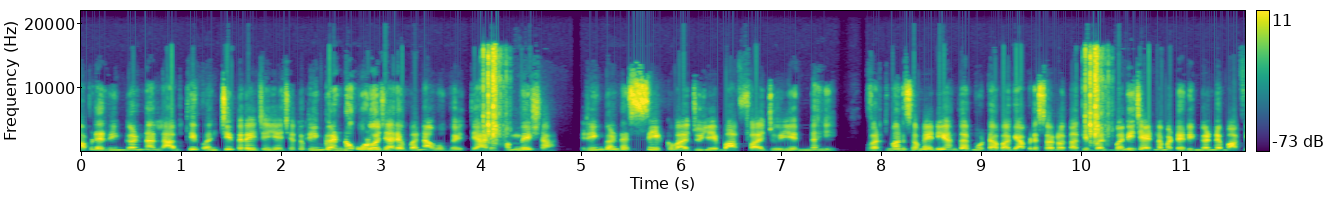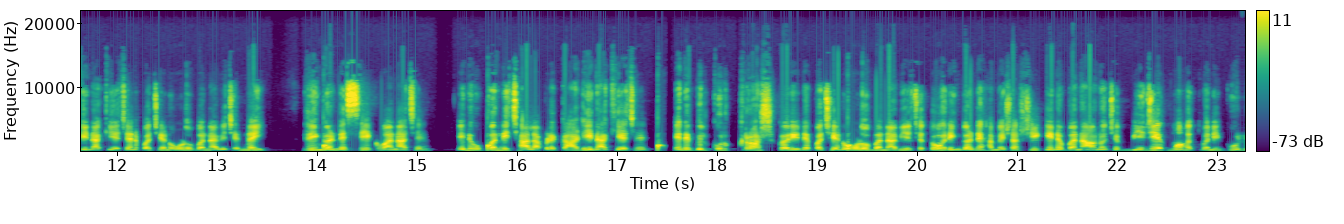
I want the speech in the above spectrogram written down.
આપણે રીંગણના લાભથી વંચિત રહી જઈએ છીએ. તો રીંગણનો ઓળો જ્યારે બનાવવો હોય ત્યારે હંમેશા રીંગણને શેકવા જોઈએ, બાફવા જોઈએ નહીં. વર્તમાન સમયની અંદર મોટા ભાગે આપણે સરળતાથી બન- જાય એટલા માટે રીંગણને બાફી નાખીએ છીએ અને પછી એનો ઓળો બનાવીએ છીએ. નહીં. રીંગણને શેકવાના છે, એની ઉપરની છાલ આપણે કાઢી નાખીએ છીએ, એને બિલકુલ ક્રશ કરીને પછી એનો ઓળો બનાવીએ છીએ. તો રીંગણને હંમેશા શેકીને બનાવવાનો છે. બીજી એક મહત્વની ભૂલ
